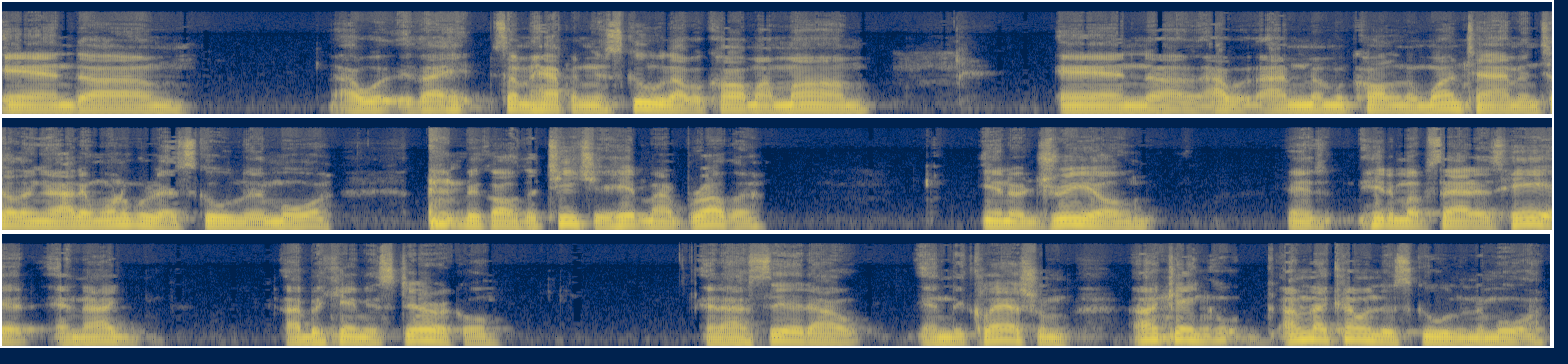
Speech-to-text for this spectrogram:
and um, I would if I something happened in school, I would call my mom, and uh, I remember calling her one time and telling her I didn't want to go to that school anymore because the teacher hit my brother in a drill and hit him upside his head, and I I became hysterical, and I said out in the classroom, I can't go, I'm not coming to school anymore,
